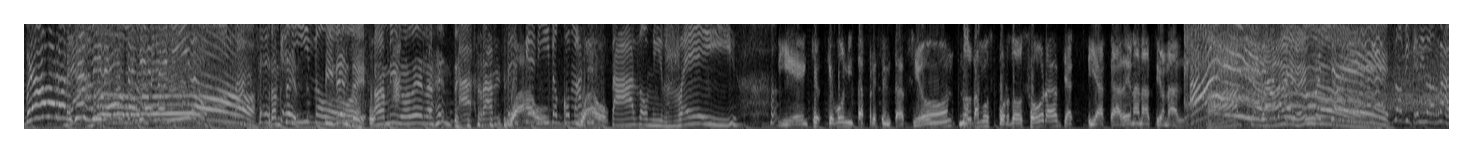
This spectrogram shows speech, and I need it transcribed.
¡Bravo, Ramsés Vidente! ¡Bienvenido! Ramsés, Ramsés, querido. vidente, amigo de la gente. Ah, Ramsés, Wow, querido, ¿cómo has wow. estado, mi rey? Bien, qué, qué bonita presentación. Nos vamos por dos horas y a, y a cadena nacional. ¡Ay, venga! Eso, mi querido Ramsés.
